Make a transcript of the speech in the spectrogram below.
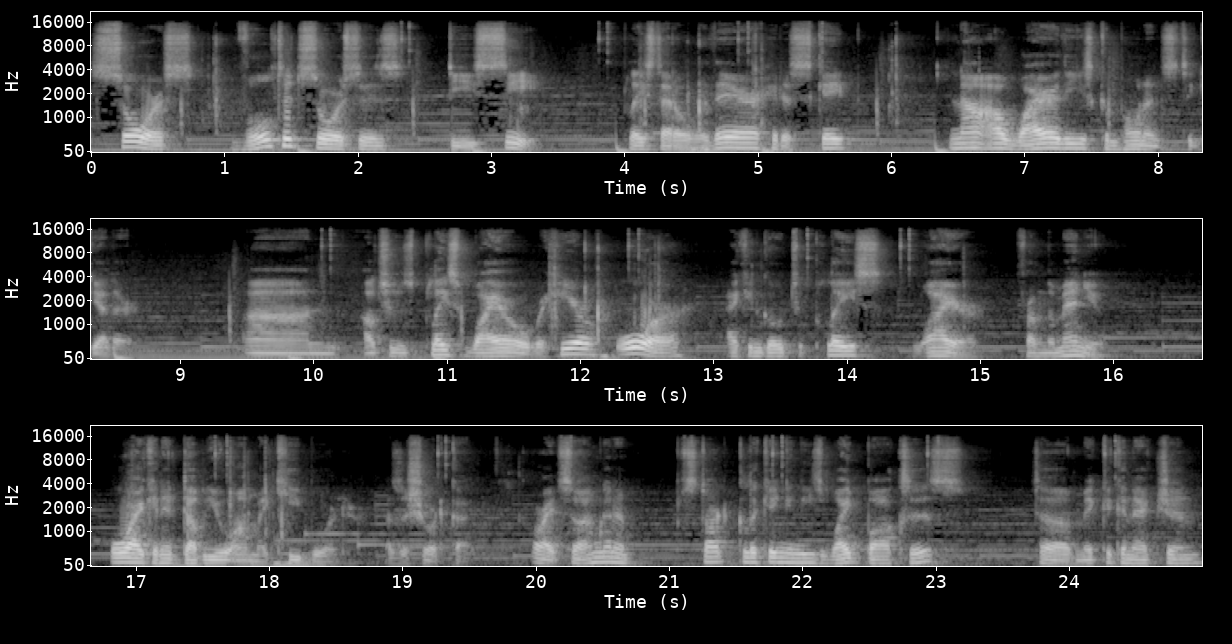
source, voltage sources, DC. Place that over there, hit escape. Now I'll wire these components together. Um, I'll choose place wire over here or I can go to place wire from the menu or I can hit W on my keyboard as a shortcut. Alright, so I'm to start clicking in these white boxes to make a connection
